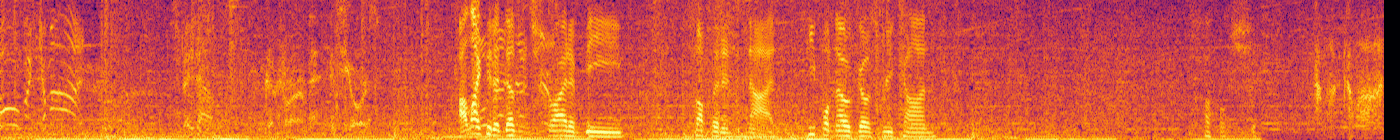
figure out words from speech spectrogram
Move it. Come on. Stay down. Confirmed. It's yours. I like that it doesn't try to be something it's not. People know Ghost Recon. Oh shit. Come on, come on.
